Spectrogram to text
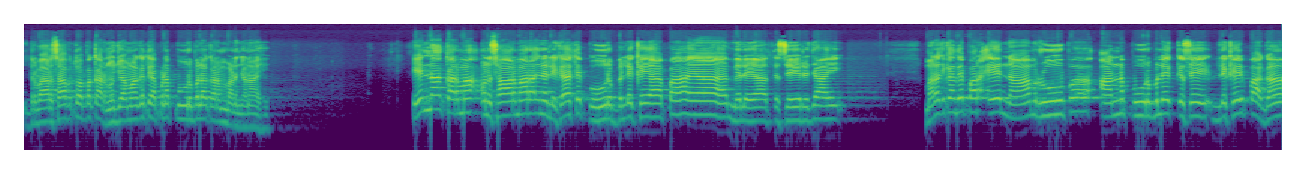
ਦਰਬਾਰ ਸਾਹਿਬ ਤੋਂ ਆਪਾਂ ਘਰ ਨੂੰ ਜਾਵਾਂਗੇ ਤੇ ਆਪਣਾ ਪੂਰਬਲਾ ਕਰਮ ਬਣ ਜਾਣਾ ਇਹ। ਇਹਨਾਂ ਕਰਮਾਂ ਅਨੁਸਾਰ ਮਹਾਰਾਜ ਨੇ ਲਿਖਿਆ ਇੱਥੇ ਪੂਰਬ ਲਿਖਿਆ, ਪਾਇਆ ਮਿਲਿਆ ਤਸੇ ਰਜਾਈ ਮਹਾਰਾਜ ਕਹਿੰਦੇ, ਪਰ ਇਹ ਨਾਮ ਰੂਪ ਅਨ ਪੂਰਬਲੇ ਕਿਸੇ ਲਿਖੇ ਭਾਗਾਂ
